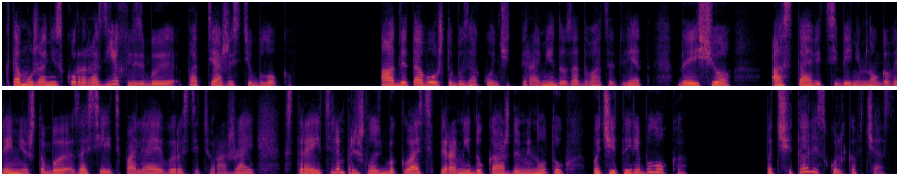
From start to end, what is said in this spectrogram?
К тому же они скоро разъехались бы под тяжестью блоков. А для того, чтобы закончить пирамиду за 20 лет, да еще Оставить себе немного времени, чтобы засеять поля и вырастить урожай, строителям пришлось бы класть в пирамиду каждую минуту по четыре блока. Подсчитали, сколько в час?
